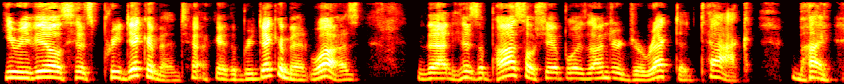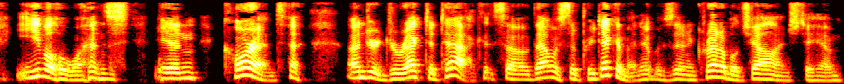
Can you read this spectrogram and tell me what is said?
he reveals his predicament. Okay, the predicament was that his apostleship was under direct attack by evil ones in Corinth under direct attack. So that was the predicament. It was an incredible challenge to him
